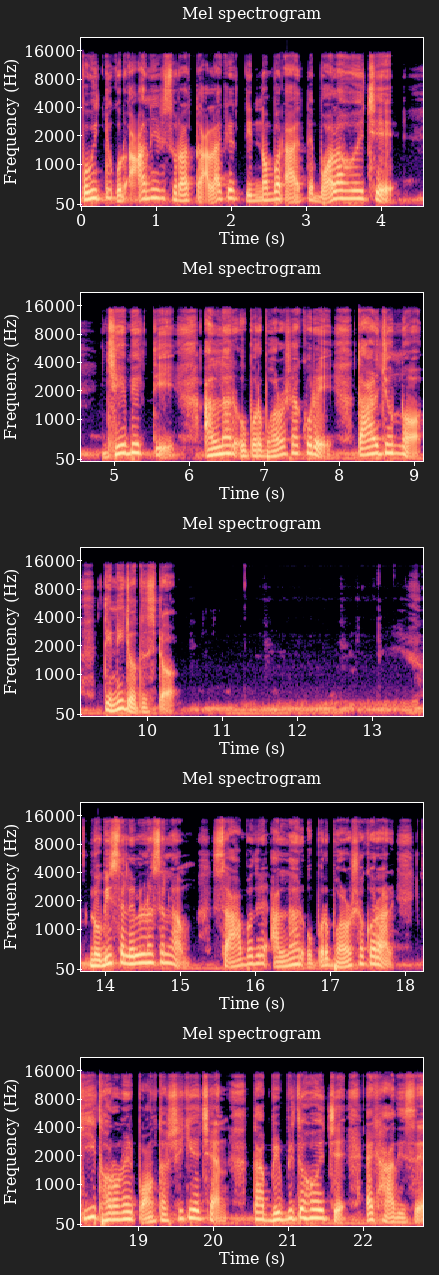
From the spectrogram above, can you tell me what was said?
পবিত্র কোরআনের সুরাত তালাকের তিন নম্বর আয়াতে বলা হয়েছে, যে ব্যক্তি আল্লাহর উপর ভরসা করে তার জন্য তিনি যথেষ্ট। নবী সাল্লাহ সাল্লাম সাহাবাদের আল্লাহর উপর ভরসা করার কি ধরনের পন্থা শিখিয়েছেন তা বিবৃত হয়েছে এক হাদিসে।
